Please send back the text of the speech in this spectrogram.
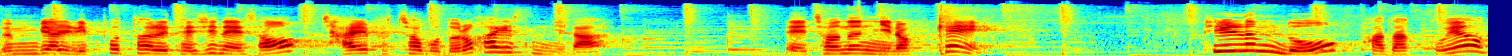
은별 리포터를 대신해서 잘 붙여보도록 하겠습니다. 네, 저는 이렇게 필름도 받았고요.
